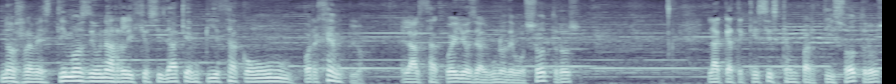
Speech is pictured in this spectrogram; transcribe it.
Nos revestimos de una religiosidad que empieza con un, por ejemplo, el alzacuellos de alguno de vosotros, la catequesis que impartís otros,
